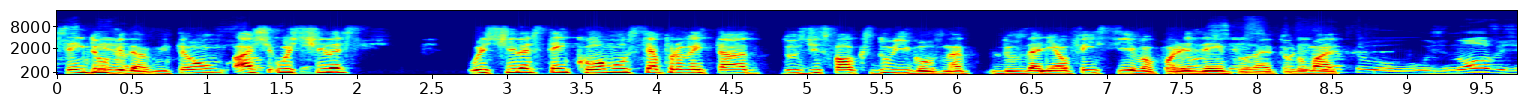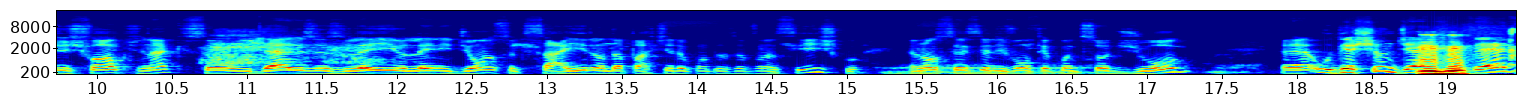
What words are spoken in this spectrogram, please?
sem dúvida. Então, acho, o Steelers, o Steelers tem como se aproveitar dos desfalques do Eagles, né? Dos da linha ofensiva, por exemplo, né? Se, tudo por mais. exemplo, os novos desfalques, né? Que são o Darius Slay e o Lane Johnson, que saíram da partida contra o São Francisco. Eu não sei se eles vão ter condição de jogo. É, o Deshaun Jackson uhum. deve,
